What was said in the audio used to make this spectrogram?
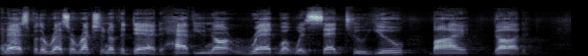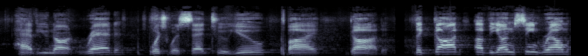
And as for the resurrection of the dead, have you not read what was said to you by God? Have you not read which was said to you by God? The God of the unseen realm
